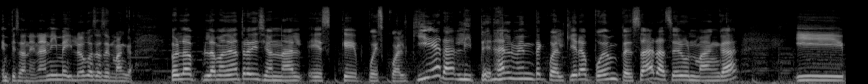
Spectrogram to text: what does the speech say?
empiezan en anime y luego se hacen manga. Pero la, la manera tradicional es que pues cualquiera, literalmente cualquiera puede empezar a hacer un manga y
